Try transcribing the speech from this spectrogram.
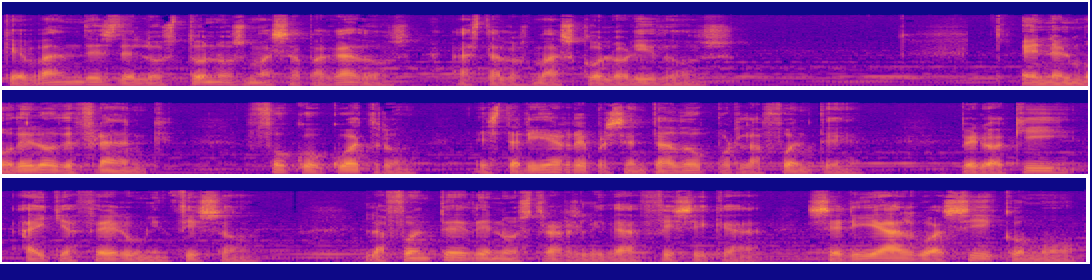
que van desde los tonos más apagados hasta los más coloridos. En el modelo de Frank, foco 4 estaría representado por la fuente, pero aquí hay que hacer un inciso. La fuente de nuestra realidad física sería algo así como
